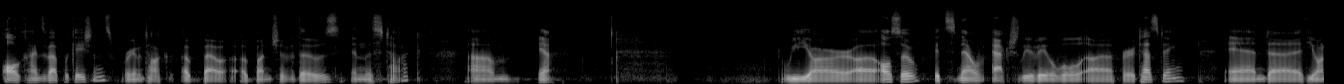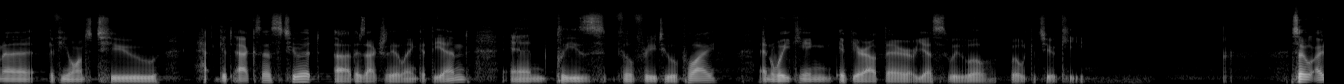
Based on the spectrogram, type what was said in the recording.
all kinds of applications. We're going to talk about a bunch of those in this talk. Um, yeah. We are uh, also, it's now actually available uh, for testing. And uh, if you want to, if you want to get access to it, uh, there's actually a link at the end. And please feel free to apply. And Waking, if you're out there, yes, we will we'll get you a key. So I,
